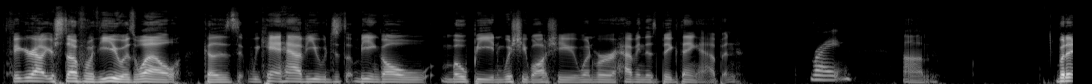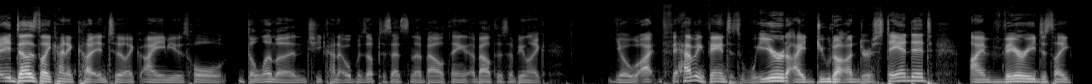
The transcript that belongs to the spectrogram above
figure out your stuff with you as well, because we can't have you just being all mopey and wishy washy when we're having this big thing happen. Right. Um, but it, does like kind of cut into like Ayumu's whole dilemma, and she kind of opens up to Setsuna about thing about this of being like, "Yo, I, f- having fans is weird. I do not understand it. I'm very just like."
